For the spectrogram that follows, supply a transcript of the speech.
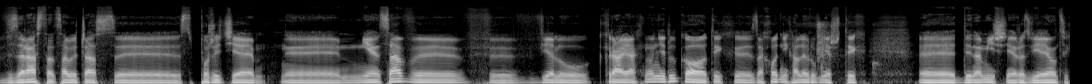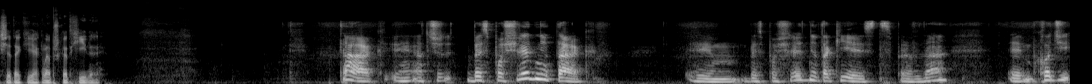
wzrasta cały czas y, spożycie y, mięsa w, w, wielu krajach, no nie tylko tych zachodnich, ale również tych y, dynamicznie rozwijających się, takich jak na przykład Chiny. Tak, znaczy bezpośrednio tak. Bezpośrednio tak jest, prawda? Chodzi,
